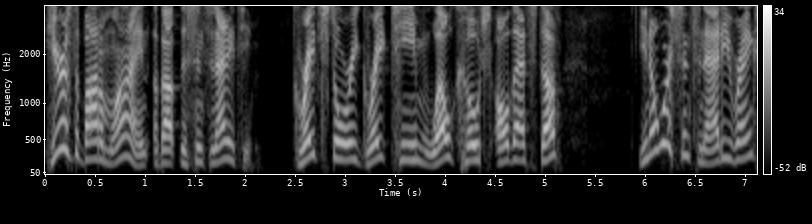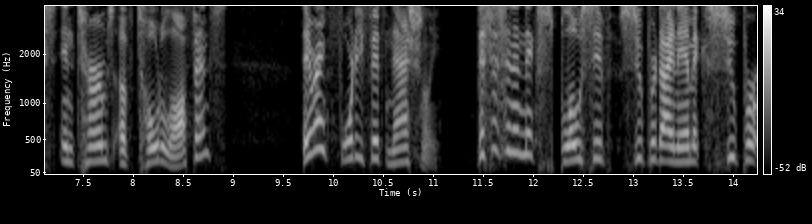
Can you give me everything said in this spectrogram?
Here's the bottom line about the Cincinnati team Great story, great team, well coached, all that stuff. You know where Cincinnati ranks in terms of total offense? They rank 45th nationally. This isn't an explosive, super dynamic, super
